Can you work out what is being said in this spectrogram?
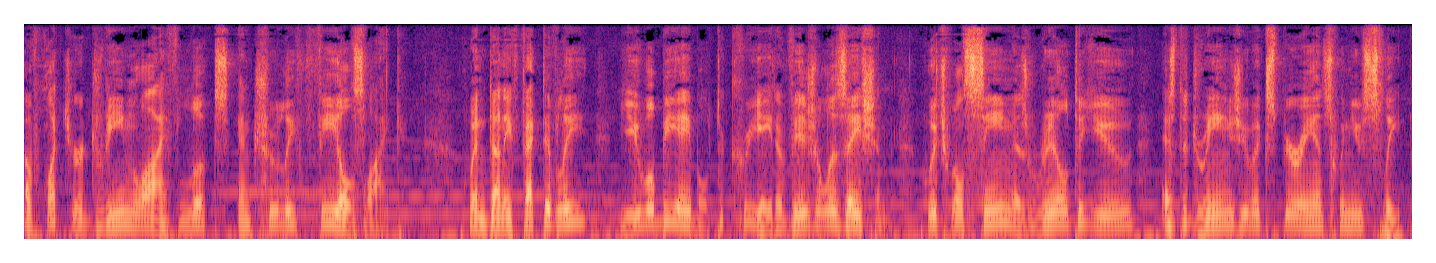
of what your dream life looks and truly feels like. When done effectively, you will be able to create a visualization which will seem as real to you as the dreams you experience when you sleep.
